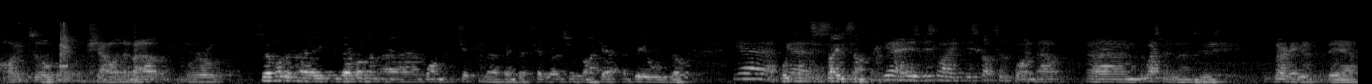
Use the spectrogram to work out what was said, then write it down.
hyped up or shouted about. We're all, So there wasn't a there wasn't a one particular thing that said it was just like a, a build of yeah, we yeah. need to say something. Yeah, it's, it's like it's got to the point now. Um, the West Midlands is very good for beer,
